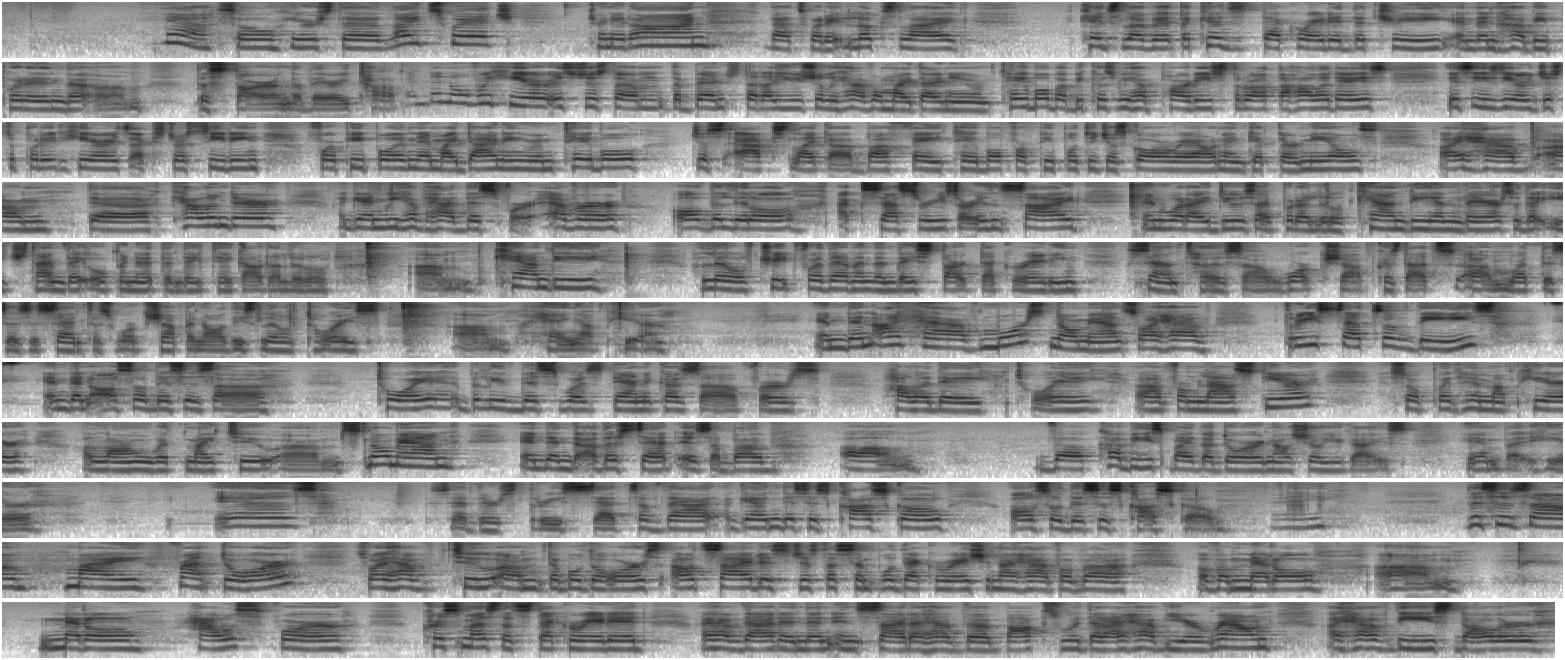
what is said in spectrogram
Yeah so here's the light switch. Turn it on. That's what it looks like kids love it the kids decorated the tree and then hubby put in the um, the star on the very top and then over here is just um, the bench that I usually have on my dining room table but because we have parties throughout the holidays it's easier just to put it here it's extra seating for people and then my dining room table just acts like a buffet table for people to just go around and get their meals. I have um, the calendar. Again, we have had this forever all the little accessories are inside and what I do is I put a little candy in there so that each time they open it then they take out a little um, candy a little treat for them and then they start decorating Santa's uh, workshop because that's um, what this is a Santa's workshop and all these little toys um, hang up here. And then I have more snowman so I have three sets of these and then also this is a toy. I believe this was Danica's uh, first holiday toy uh, from last year. So put him up here along with my two um, snowman. And then the other set is above um, the cubbies by the door. And I'll show you guys him. But here is said there's three sets of that. Again, this is Costco. Also, this is Costco. Okay. This is um, my front door. So I have two um, double doors. Outside is just a simple decoration I have of a, of a metal, um, metal house for Christmas that's decorated. I have that and then inside I have the boxwood that I have year round. I have these dollar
